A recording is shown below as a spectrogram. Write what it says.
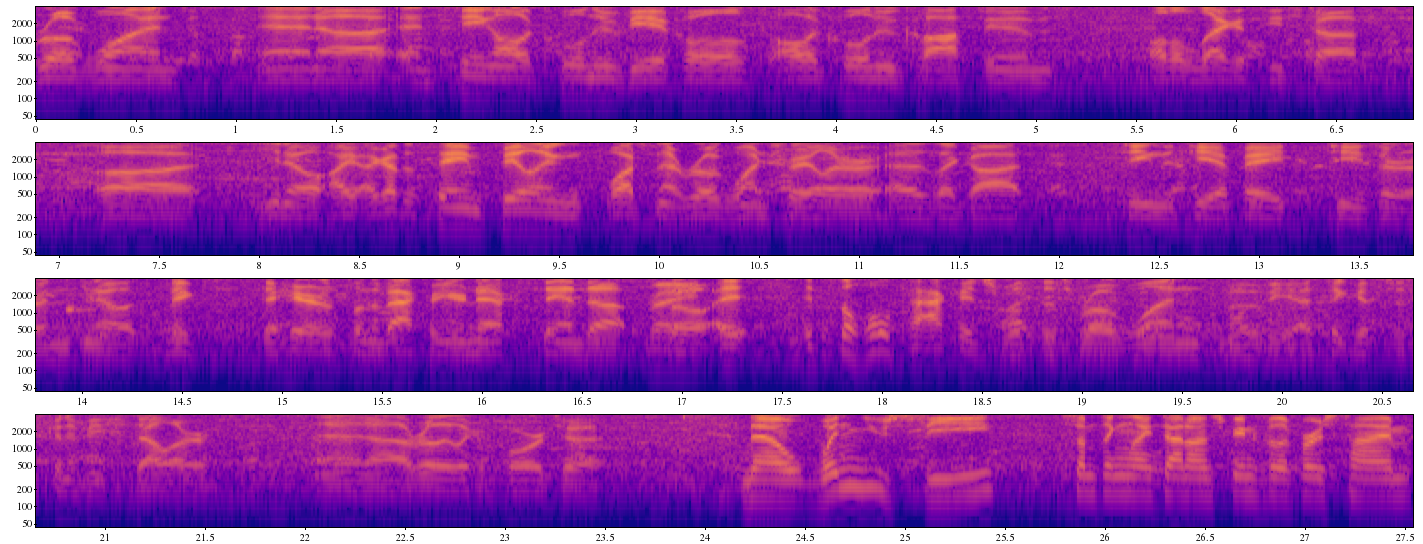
Rogue One and uh, and seeing all the cool new vehicles, all the cool new costumes, all the legacy stuff. Uh, you know, I, I, got the same feeling watching that Rogue One trailer as I got seeing the TFA teaser, and you know, it makes the hairs on the back of your neck stand up. Right. So it, it's the whole package with this Rogue One movie. I think it's just going to be stellar, and uh, really looking forward to it. Now, when you see something like that on screen for the first time,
